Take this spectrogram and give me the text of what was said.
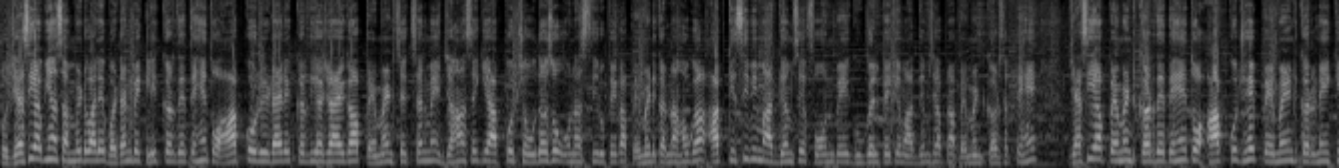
तो जैसे आप यहाँ सबमिट वाले बटन पे क्लिक कर देते हैं तो आपको रिडायरेक्ट कर दिया जाएगा पेमेंट सेक्शन में, जहाँ से कि आपको चौदह रुपए का पेमेंट करना होगा। आप किसी भी माध्यम से फ़ोन पे गूगल पे के माध्यम से अपना पेमेंट कर सकते हैं। जैसे आप पेमेंट कर देते हैं तो आपको जो है पेमेंट करने के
